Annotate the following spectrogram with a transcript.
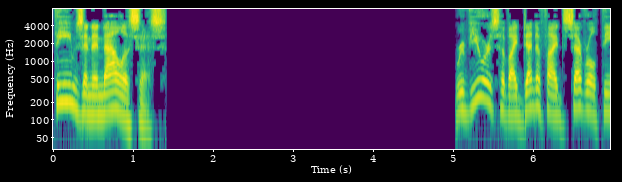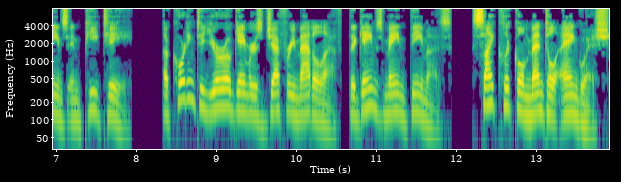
Themes and analysis Reviewers have identified several themes in PT. According to Eurogamer's Jeffrey Matulef, the game's main theme is cyclical mental anguish,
